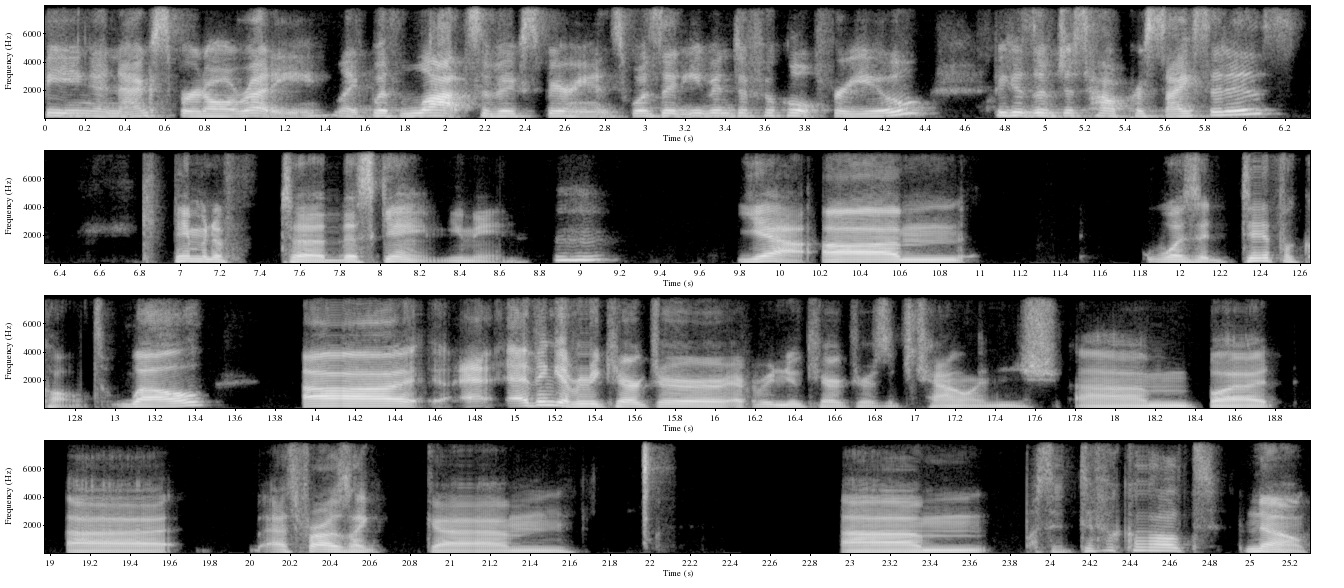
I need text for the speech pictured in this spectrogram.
being an expert already, like with lots of experience. Was it even difficult for you because of just how precise it is? Came into to this game, you mean? Mhm. Yeah. Um, was it difficult? Well, uh, I, I think every character, every new character is a challenge. Um, but uh, as far as like, um, um, was it difficult? No,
